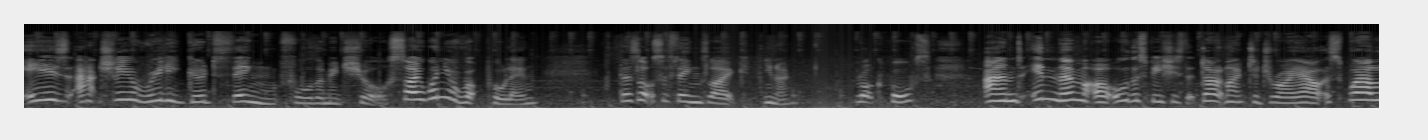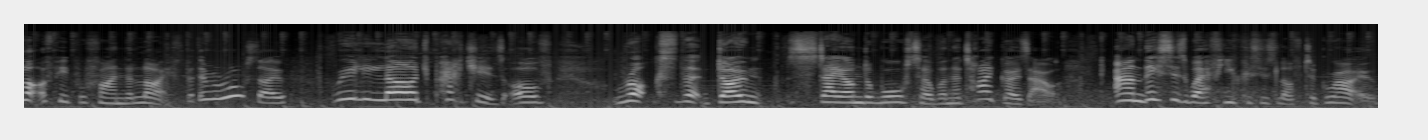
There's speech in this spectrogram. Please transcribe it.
is actually a really good thing for the midshore. So when you're rock pooling, there's lots of things like, you know, rock pools, and in them are all the species that don't like to dry out. It's where a lot of people find the life. But there are also really large patches of rocks that don't stay underwater when the tide goes out. And this is where fucuses love to grow.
